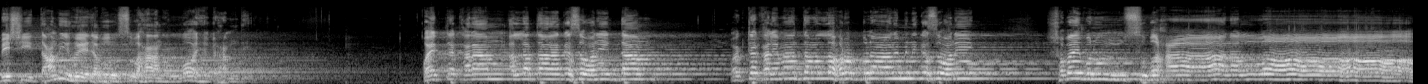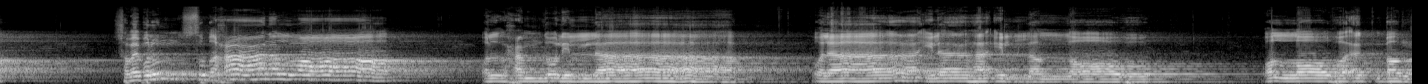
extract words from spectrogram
বেশি দামি হয়ে যাব। সুবাহান আল্লাহ হামদি কয়েকটা কালাম আল্লাহ তাআলার কাছে অনেক দাম, কয়েকটা কালেমার দাম আল্লাহ রব্বুল আলমিনের কাছে অনেক। সবাই বলুন সুবহান আল্লাহ সবাই বলুন সুবহান আল্লাহ আলহামদুলিল্লাহ। ওলা ইলাহা ইল্লাল্লাহ। আল্লাহু আকবার।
